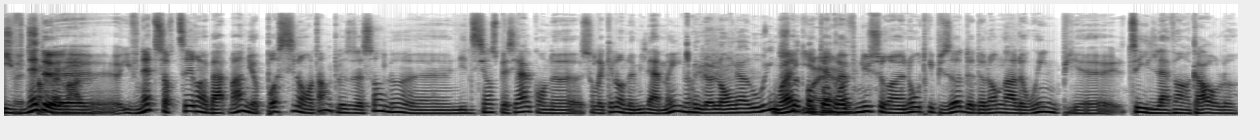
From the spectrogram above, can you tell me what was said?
Il venait, de, il venait de sortir un Batman il n'y a pas si longtemps, en plus de ça, là, une édition spéciale qu'on a, sur laquelle on a mis la main. là. Le Long Halloween, Ouais, il était ouais. revenu sur un autre épisode de The Long Halloween, puis euh, tu sais, il l'avait encore, là.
